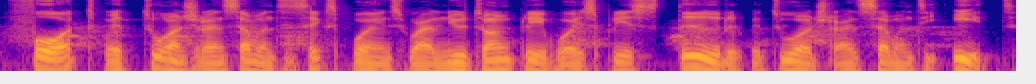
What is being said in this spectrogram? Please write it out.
fourth with 276 points while Newtown Playboys placed third with 278.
